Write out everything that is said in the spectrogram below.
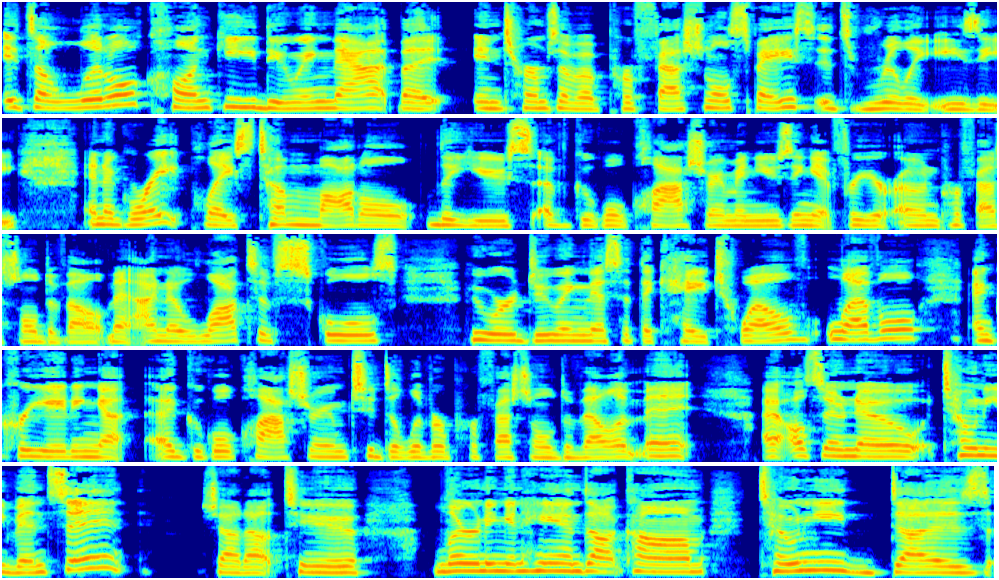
It's a little clunky doing that, but in terms of a professional space, it's really easy and a great place to model the use of Google Classroom and using it for your own professional development. I know lots of schools who are doing this at the K 12 level and creating a, a Google Classroom to deliver professional development. I also know Tony Vincent, Shout out to learninginhand.com. Tony does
